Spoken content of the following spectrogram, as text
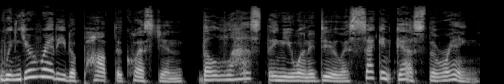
When you're ready to pop the question, the last thing you want to do is second guess the ring.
